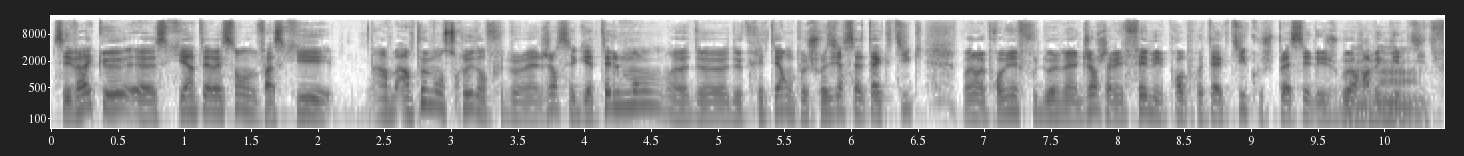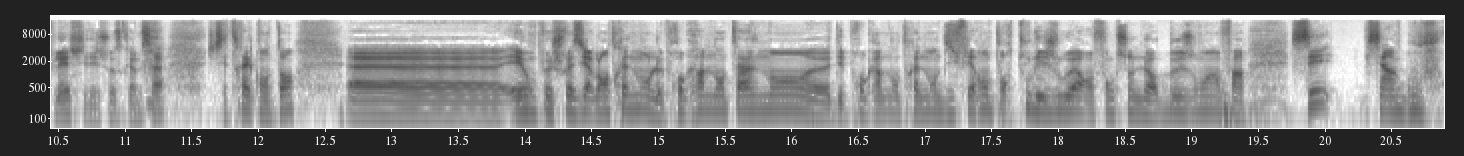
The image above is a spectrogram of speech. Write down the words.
c'est vrai que ce qui est intéressant, enfin ce qui est un, peu monstrueux dans Football Manager, c'est qu'il y a tellement euh, de, de, critères. On peut choisir sa tactique. Moi, dans le premier Football Manager, j'avais fait mes propres tactiques où je plaçais les joueurs avec des mhm. petites flèches et des choses comme ça. J'étais très content. Euh, et on peut choisir l'entraînement, le programme d'entraînement, euh, des programmes d'entraînement différents pour tous les joueurs en fonction de leurs besoins. Enfin, c'est c'est un gouffre.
